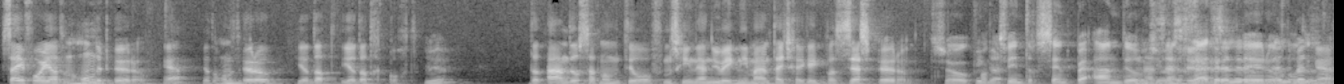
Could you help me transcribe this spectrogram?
Stel je voor, je had een 100 euro. Ja? Je had een 100 euro, je had dat, je had dat gekocht. Ja. Dat aandeel staat momenteel, of misschien, ja, nu weet ik niet, maar een tijdje gekeken, was 6 euro. Zo, van daar. 20 cent per aandeel. Wat een euro. gekke rende- euro, Ja.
